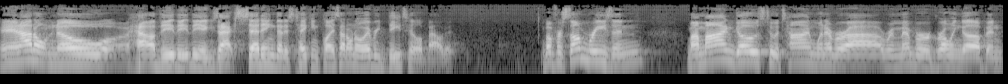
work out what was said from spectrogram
And I don't know how the, the, the, exact setting that is taking place. I don't know every detail about it. But for some reason, my mind goes to a time whenever I remember growing up and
